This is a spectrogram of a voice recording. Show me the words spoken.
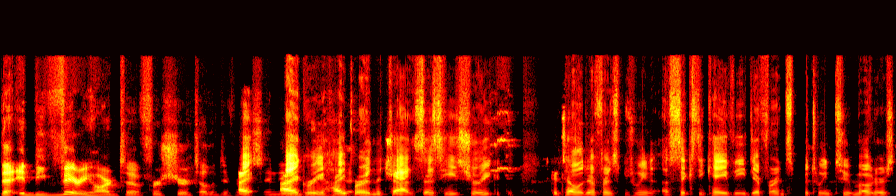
that it'd be very hard to for sure tell the difference in I the- agree. Hyper in the chat says he's sure he could, could tell the difference between a 60 kV difference between two motors.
